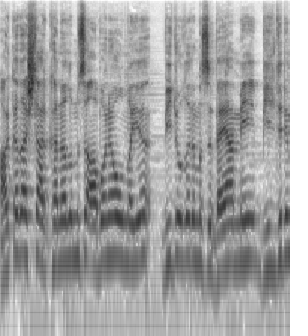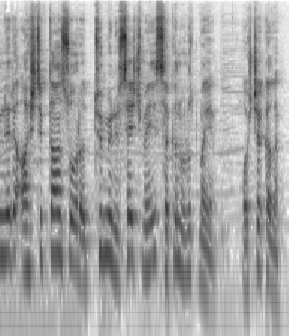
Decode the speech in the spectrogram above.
Arkadaşlar kanalımıza abone olmayı, videolarımızı beğenmeyi, bildirimleri açtıktan sonra tümünü seçmeyi sakın unutmayın. Hoşçakalın.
